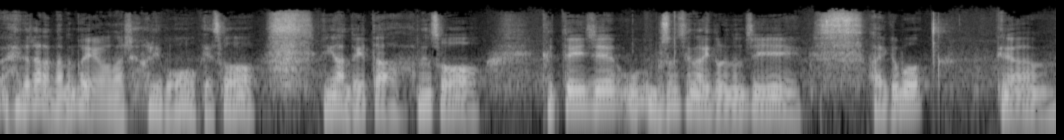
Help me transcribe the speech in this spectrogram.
해가 잘 안 나는 거예요. 날씨 흐리고 그래서 이게 안 되겠다 하면서 그때 이제 무슨 생각이 들었는지 아 이거 뭐 그냥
